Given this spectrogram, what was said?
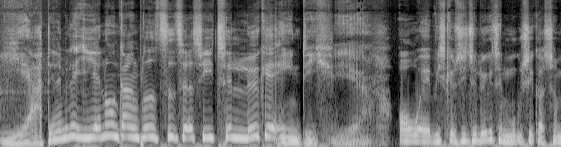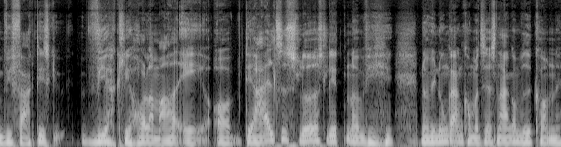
Ja, det er nemlig i endnu en gang blevet tid til at sige tillykke, Andy. Ja. Og øh, vi skal jo sige tillykke til en musiker, som vi faktisk virkelig holder meget af. Og det har altid slået os lidt, når vi, når vi nogle gange kommer til at snakke om vedkommende,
